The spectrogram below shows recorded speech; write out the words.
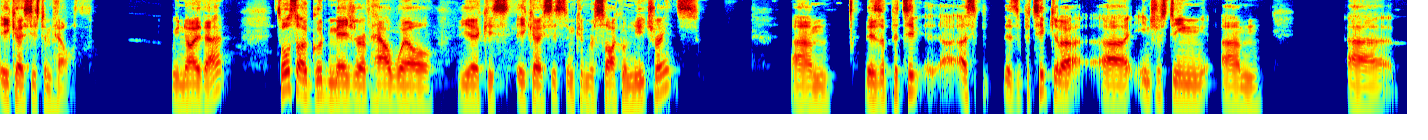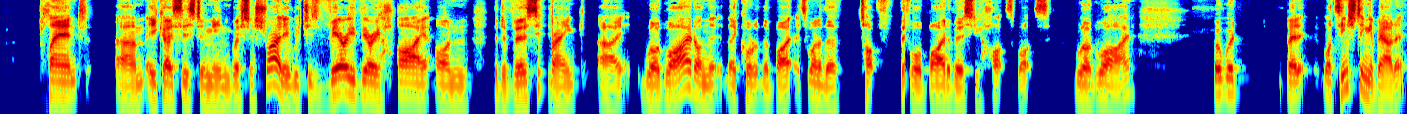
ecosystem health. We know that. It's also a good measure of how well the ecosystem can recycle nutrients. Um, there's a, a, there's a particular uh, interesting um, uh, plant um, ecosystem in Western Australia, which is very, very high on the diversity rank uh, worldwide. On the, they call it the it's one of the top four biodiversity hotspots worldwide. But what but what's interesting about it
